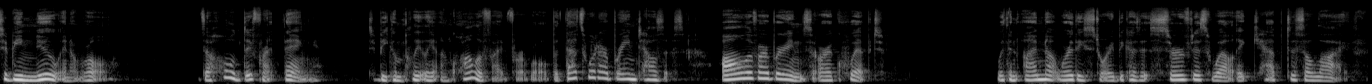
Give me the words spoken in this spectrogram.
to be new in a role, it's a whole different thing to be completely unqualified for a role. But that's what our brain tells us. All of our brains are equipped with an I'm not worthy story because it served us well, it kept us alive.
